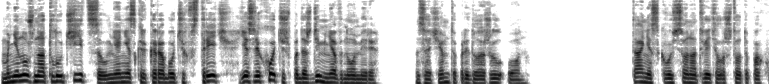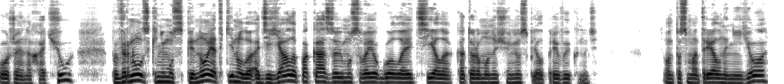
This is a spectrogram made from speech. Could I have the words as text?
«Мне нужно отлучиться, у меня несколько рабочих встреч. Если хочешь, подожди меня в номере», Зачем-то предложил он. Таня сквозь сон ответила что-то похожее на «хочу», повернулась к нему спиной, откинула одеяло, показывая ему свое голое тело, к которому он еще не успел привыкнуть. Он посмотрел на нее,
